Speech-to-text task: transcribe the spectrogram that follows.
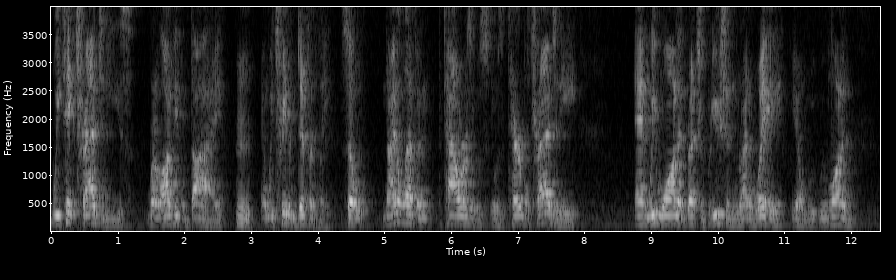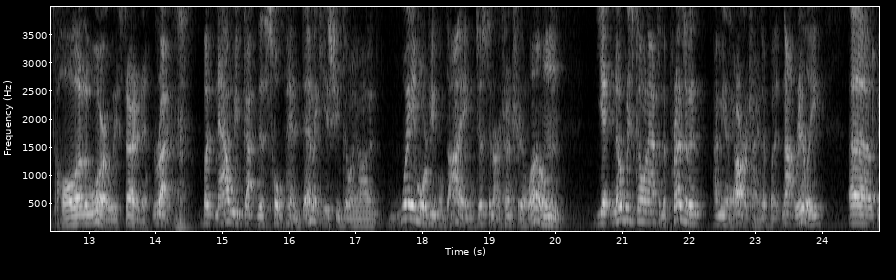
we take tragedies where a lot of people die Mm. and we treat them differently. So 9/11, the towers, it was it was a terrible tragedy, and we wanted retribution right away. You know, we, we wanted A whole other war. We started it. right, but now we've got this whole pandemic issue going on, and way more people dying just in our country alone. Mm. Yet nobody's going after the president. I mean, they are kind of, but not really. Uh, I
